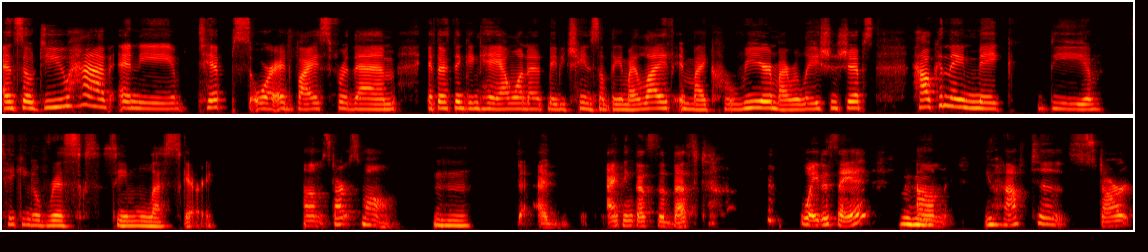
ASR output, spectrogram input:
And so, do you have any tips or advice for them if they're thinking, hey, I want to maybe change something in my life, in my career, my relationships? How can they make the taking of risks seem less scary? Um, start small. Mm-hmm. I, I think that's the best way to say it. Mm-hmm. Um, you have to start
